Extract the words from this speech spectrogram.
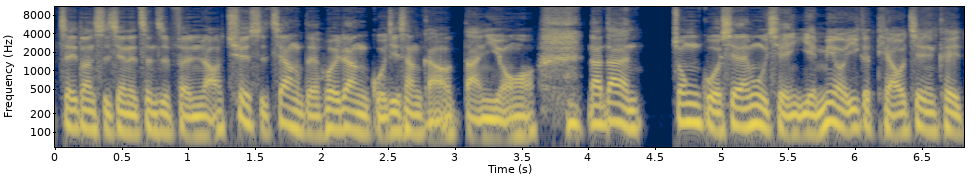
这段时间的政治纷扰，确实这样的会让国际上感到担忧哦。那当然。中国现在目前也没有一个条件可以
